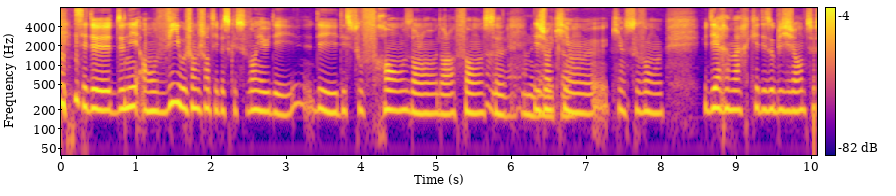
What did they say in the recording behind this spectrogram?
c'est de donner envie aux gens de chanter parce que souvent il y a eu des, des, souffrances dans l'enfance, des gens qui ont, qui ont souvent eu des remarques désobligeantes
